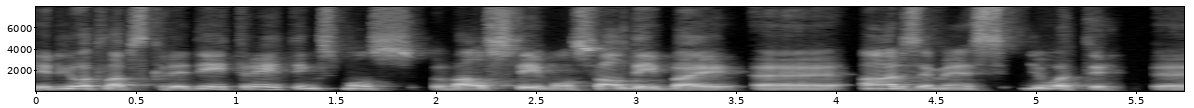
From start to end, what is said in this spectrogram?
ir ļoti labs kredītreitings. Mūsu valstī, mūsu valdībai eh, ārzemēs ļoti eh,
